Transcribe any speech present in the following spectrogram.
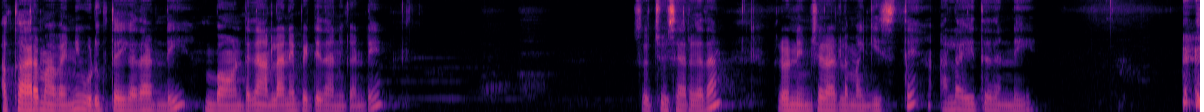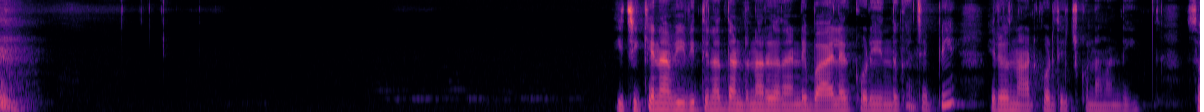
ఆ కారం అవన్నీ ఉడుకుతాయి కదా అండి బాగుంటుంది. అలానే పెట్టేదానికంటే. సో చూసారు కదా రెండు నిమిషాలు అట్లా మగ్గిస్తే అలా అవుతుందండి ఈ చికెన్ అవి ఇవి తినొద్దు అంటున్నారు కదండి బాయిలర్ కోడి ఎందుకని చెప్పి ఈరోజు నాటుకోడి తెచ్చుకున్నామండి. సో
